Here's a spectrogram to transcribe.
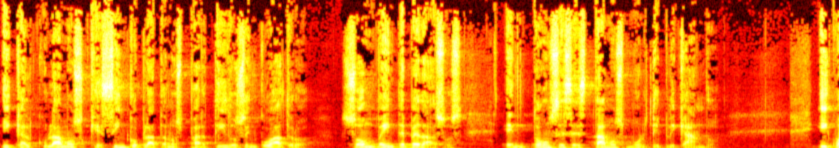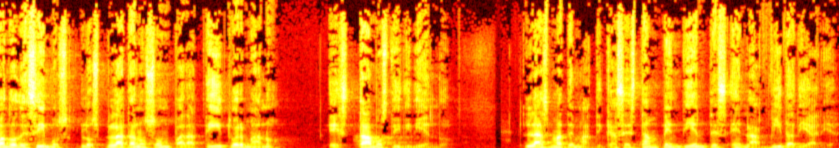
y calculamos que cinco plátanos partidos en cuatro son 20 pedazos, entonces estamos multiplicando. Y cuando decimos los plátanos son para ti y tu hermano, estamos dividiendo. Las matemáticas están pendientes en la vida diaria.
